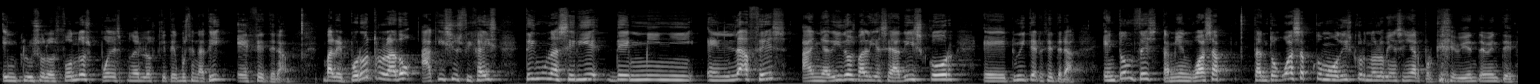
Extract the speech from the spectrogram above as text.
e incluso los fondos puedes poner los que te gusten a ti, etcétera. Vale, por otro lado, aquí si os fijáis, tengo una serie de mini enlaces añadidos, ¿vale? Ya sea Discord, eh, Twitter, etcétera. Entonces, también WhatsApp, tanto WhatsApp como Discord no lo voy a enseñar porque evidentemente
